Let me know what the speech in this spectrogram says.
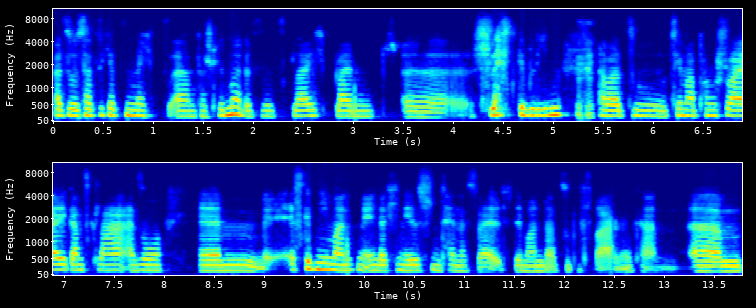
Also es hat sich jetzt nichts ähm, verschlimmert, es ist gleichbleibend äh, schlecht geblieben. Mhm. Aber zum Thema Peng Shui ganz klar, also ähm, es gibt niemanden in der chinesischen Tenniswelt, den man dazu befragen kann. Ähm,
